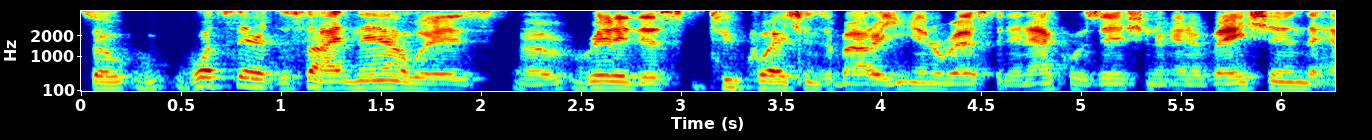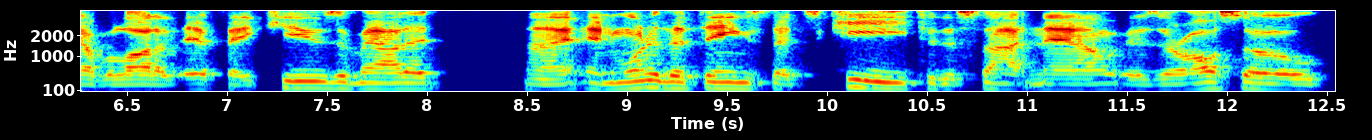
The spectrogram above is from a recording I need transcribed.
So what's there at the site now is uh, really this two questions about are you interested in acquisition or innovation? They have a lot of FAQs about it. Uh, and one of the things that's key to the site now is they're also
